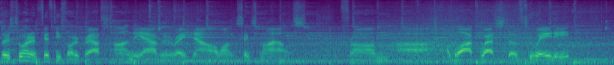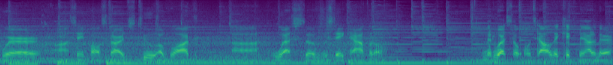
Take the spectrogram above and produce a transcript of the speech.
There's 250 photographs on the avenue right now along six miles from uh, a block west of 280 where uh, St. Paul starts to a block uh, west of the state capitol. Midwest Hotel, they kicked me out of there.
